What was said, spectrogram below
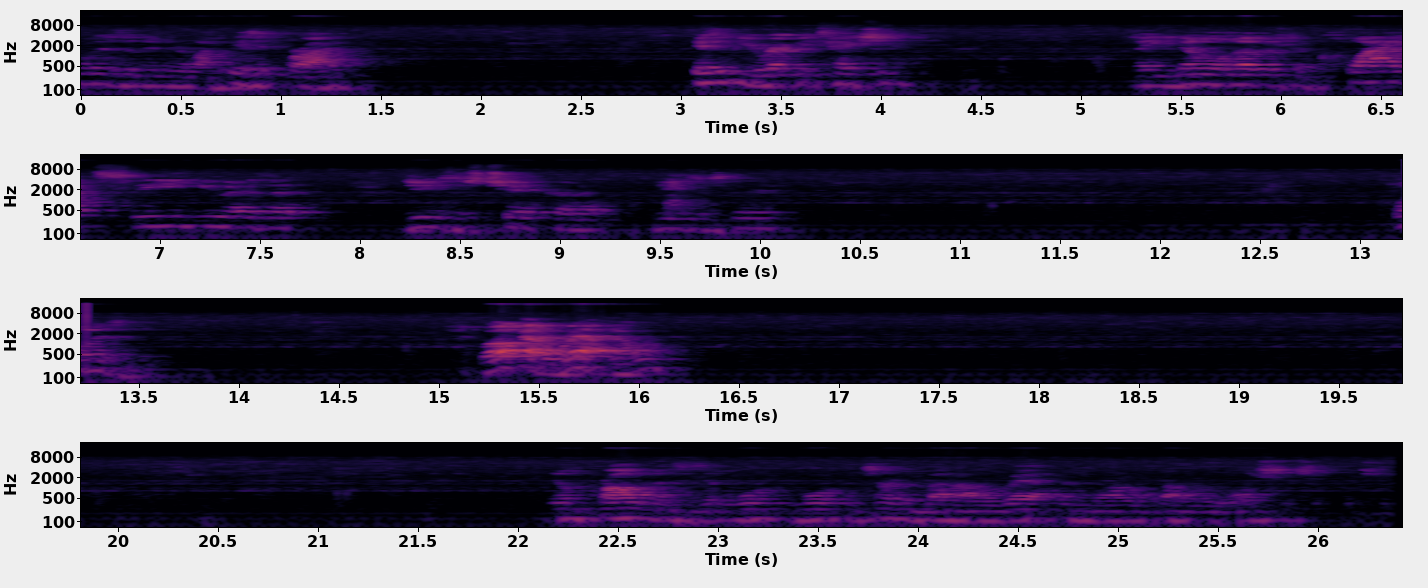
What is it in your life? Is it pride? Is it your reputation? That you don't want others to quite see you as a Jesus chick or Jesus did? What is it? We all got a rep, don't we? The only problem is, is that we're more concerned about our rep than we are with our relationship with Jesus.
